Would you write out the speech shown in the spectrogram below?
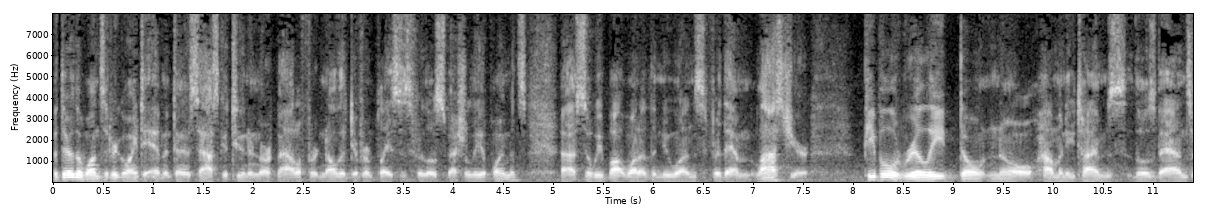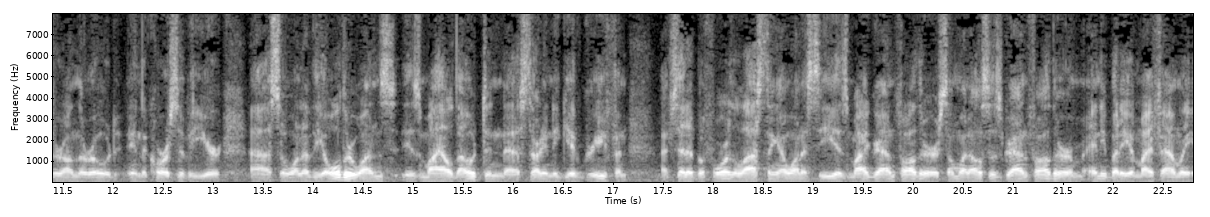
but they're the ones that are going to Edmonton and Saskatoon and North Battleford and all the different places for those specialty appointments. Uh, so we bought one of the new ones for them last year people really don't know how many times those vans are on the road in the course of a year. Uh, so one of the older ones is miled out and uh, starting to give grief. And I've said it before, the last thing I want to see is my grandfather or someone else's grandfather or anybody in my family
